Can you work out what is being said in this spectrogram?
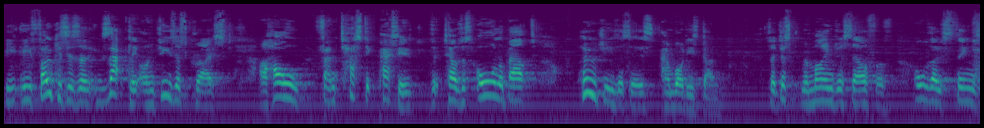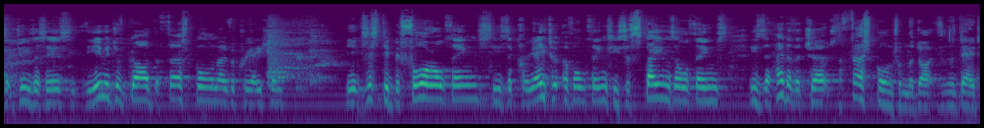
He, he focuses exactly on Jesus Christ, a whole fantastic passage that tells us all about who Jesus is and what he's done. So just remind yourself of all those things that Jesus is the image of God, the firstborn over creation, he existed before all things. He's the creator of all things. He sustains all things. He's the head of the church, the firstborn from the, from the dead,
